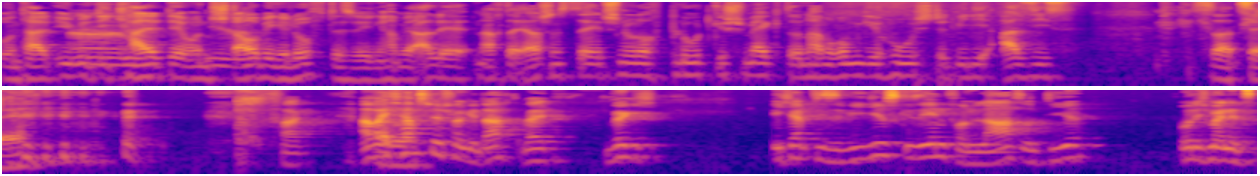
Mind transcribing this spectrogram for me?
Und halt übel Ähm, die kalte und ja. staubige Luft. Deswegen haben wir alle nach der ersten Stage nur noch Blut geschmeckt und haben rumgehustet wie die Assis. Das war zäh. Fuck. Aber Also- ich hab's mir schon gedacht, weil wirklich, ich habe diese Videos gesehen von Lars und dir und ich meine jetzt,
